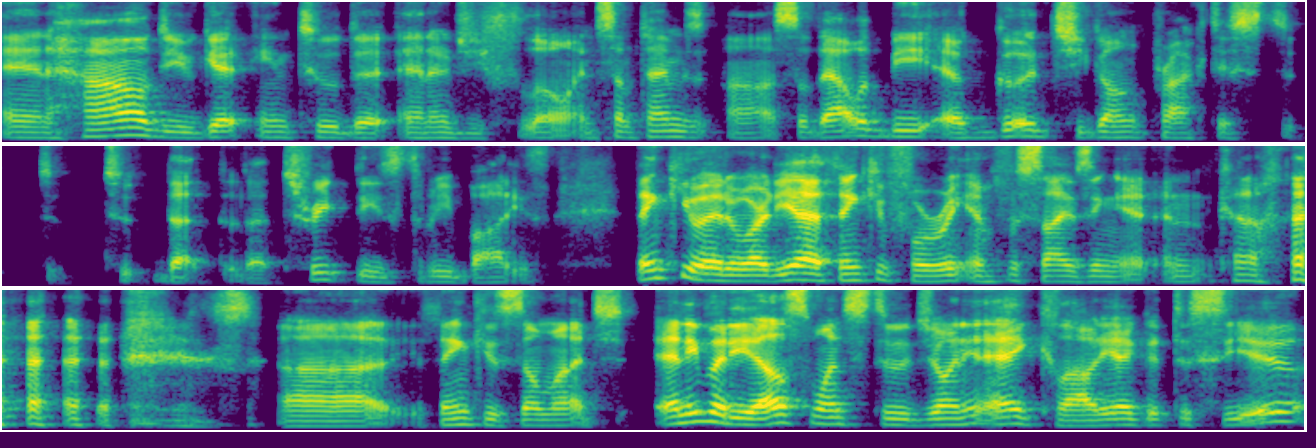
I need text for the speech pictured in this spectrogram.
and how do you get into the energy flow and sometimes uh, so that would be a good qigong practice to, to, to that that treat these three bodies Thank you, Edward. Yeah, thank you for re-emphasizing it and kind of uh, thank you so much. Anybody else wants to join in? Hey, Claudia, good to see you.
